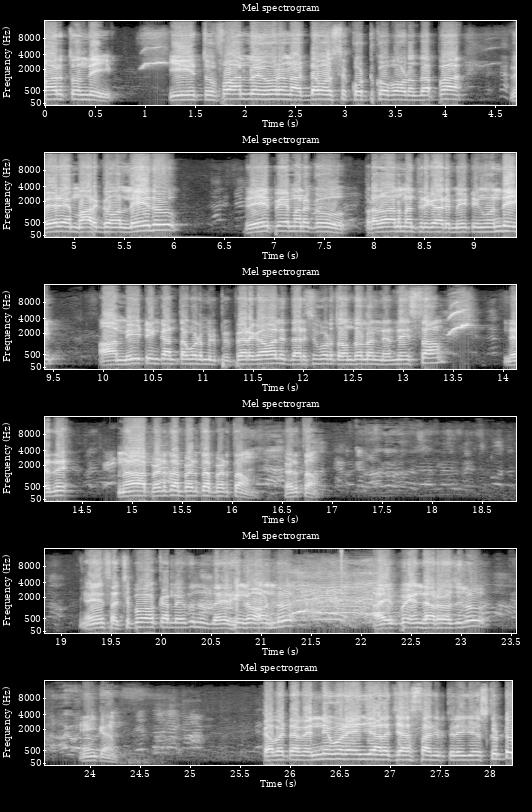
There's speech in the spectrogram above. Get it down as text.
మారుతుంది. ఈ తుఫాన్లో ఎవరైనా అడ్డం వస్తే కొట్టుకోపోవడం తప్ప వేరే మార్గం లేదు. రేపే మనకు ప్రధానమంత్రి గారి మీటింగ్ ఉంది. ఆ మీటింగ్ అంతా కూడా మీరు ప్రిపేర్ కావాలి. దర్శి కూడా తొందరలో నిర్ణయిస్తాం. నిర్ణయ నా పెడతాం పెడతాం పెడతాం పెడతాం. ఏం చచ్చిపోవక్కర్లేదు నువ్వు ధైర్యంగా ఉండు. అయిపోయింది ఆ రోజులు. ఇంకా. కాబట్టి అవన్నీ కూడా ఏం చేయాలో చేస్తా అని చెప్పి తెలియజేసుకుంటూ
